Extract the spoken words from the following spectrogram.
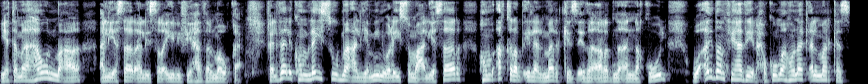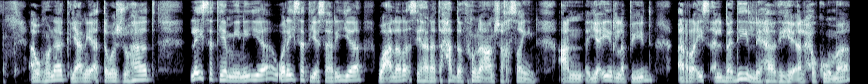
يتماهون مع اليسار الإسرائيلي في هذا الموقع. فلذلك هم ليسوا مع اليمين وليسوا مع اليسار هم أقرب إلى المركز إذا أردنا أن نقول. وأيضا في هذه الحكومة هناك المركز أو هناك يعني التوجهات ليست يمينية وليست يسارية وعلى رأسها نتحدث هنا عن شخصين عن يائير لبيد الرئيس البديل لهذه الحكومة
